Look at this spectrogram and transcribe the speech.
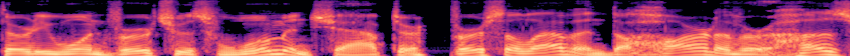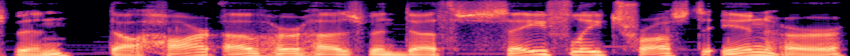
31 virtuous woman chapter, verse 11, the heart of her husband the heart of her husband doth safely trust in her,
